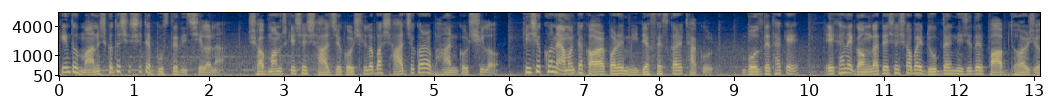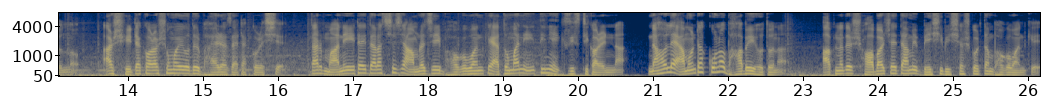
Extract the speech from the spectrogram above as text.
কিন্তু মানুষকে তো সে সেটা বুঝতে দিচ্ছিল না। সব মানুষকে সে সাহায্য করছিল বা সাহায্য করার ভান করছিল। কিছুক্ষণ এমনটা করার পরে মিডিয়া ফেস করে ঠাকুর। বলতে থাকে, এখানে গঙ্গাতে এসে সবাই ডুব দেয় নিজেদের পাপ ধোয়ার জন্য। আর সেটা করার সময় ওদের ভাইরাস অ্যাটাক করেছে। তার মানে এটাই দাঁড়াচ্ছে যে আমরা যেই ভগবানকে এত মানি, তিনি এক্সিস্টই করেন না। না হলে এমনটা কোনোভাবেই হতো না। আপনাদের সবার চাইতে আমি বেশি বিশ্বাস করতাম ভগবানকে।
